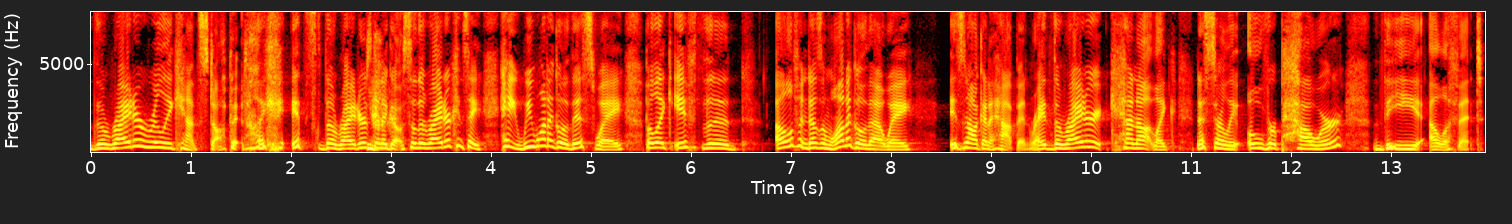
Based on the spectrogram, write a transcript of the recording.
the rider really can't stop it. Like it's the rider's going to go. So the rider can say, "Hey, we want to go this way." But like if the elephant doesn't want to go that way, it's not going to happen, right? The rider cannot like necessarily overpower the elephant.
